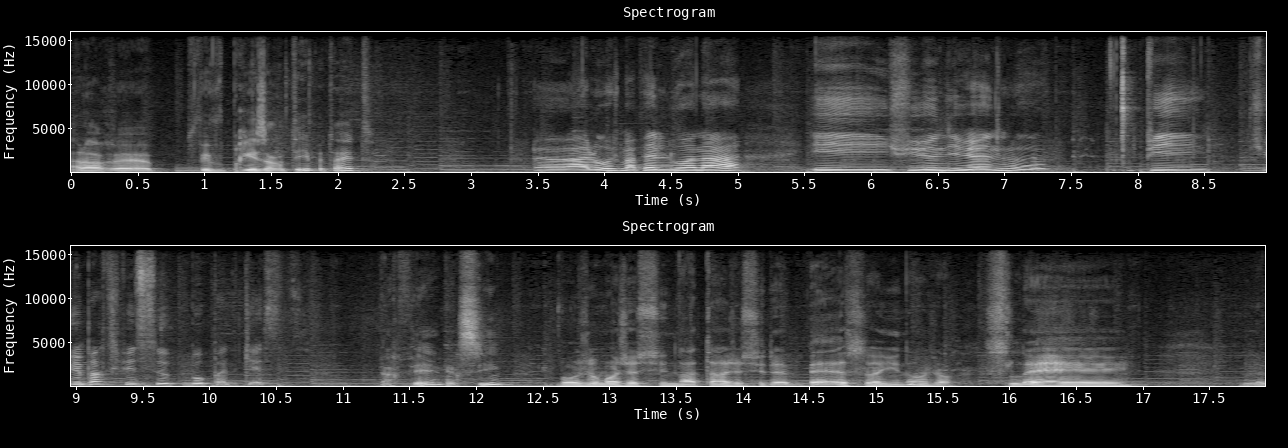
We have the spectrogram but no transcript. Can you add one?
Alors, euh, pouvez vous présenter peut-être? Euh, allô, je m'appelle Luana et je suis une des jeunes. là. Puis je viens participer de ce beau podcast. Parfait, merci. Bonjour, moi je suis Nathan, je suis le best, là, you know, genre Slay, le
